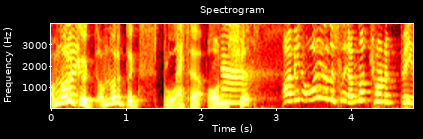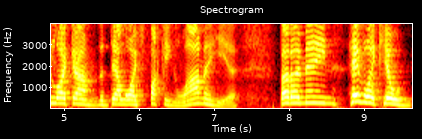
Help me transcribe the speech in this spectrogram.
I'm not I- a good. I'm not a big splatter on Nah. shit. I mean, I honestly, I'm not trying to be like um the Dalai fucking Lama here, but I mean, have I killed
